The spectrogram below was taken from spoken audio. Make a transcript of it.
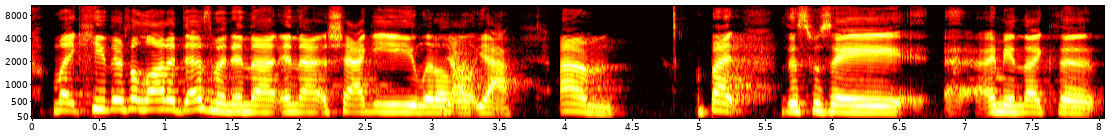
like he, there's a lot of Desmond in that, in that shaggy little, yeah. yeah. Um, but this was a, I mean, like the,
